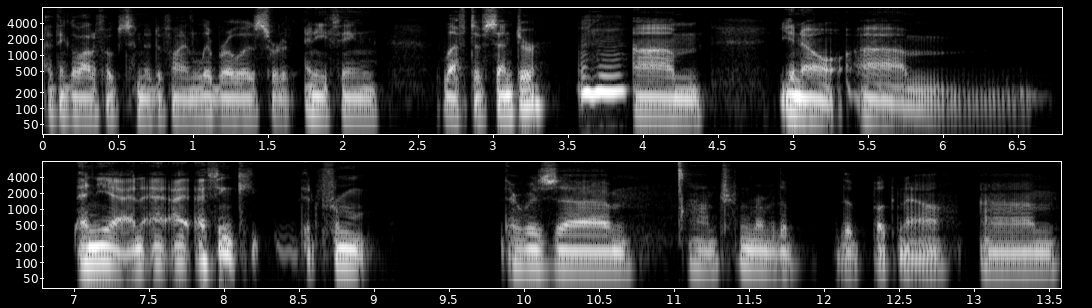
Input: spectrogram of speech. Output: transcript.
I think a lot of folks tend to define liberal as sort of anything left of center. Um, you know, um, and yeah, and I, I think that from there was um, oh, I'm trying to remember the the book now. Um,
